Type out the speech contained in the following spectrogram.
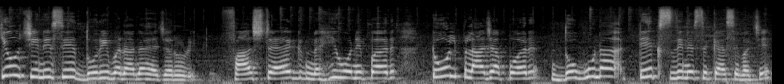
क्यों चीनी से दूरी बनाना है ज़रूरी? फास्टैग नहीं होने पर टोल प्लाजा पर दोगुना टैक्स देने से कैसे बचे?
